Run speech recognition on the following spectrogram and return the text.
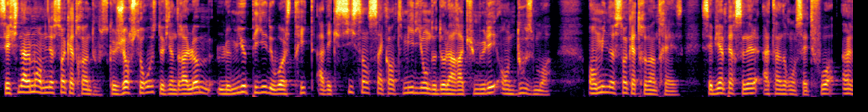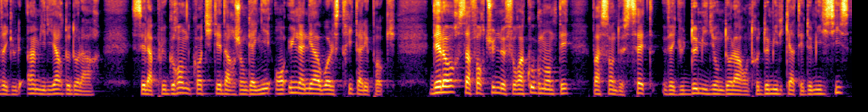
c'est finalement en 1992 que George Soros deviendra l'homme le mieux payé de Wall Street avec 650 millions de dollars accumulés en 12 mois. En 1993, ses biens personnels atteindront cette fois 1,1 milliard de dollars. C'est la plus grande quantité d'argent gagné en une année à Wall Street à l'époque. Dès lors, sa fortune ne fera qu'augmenter, passant de 7,2 millions de dollars entre 2004 et 2006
